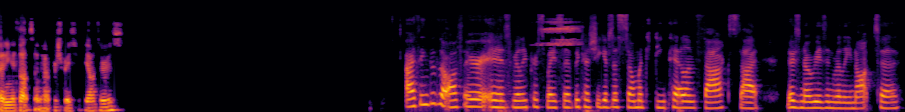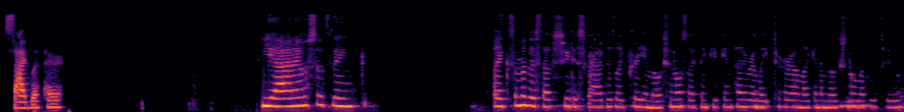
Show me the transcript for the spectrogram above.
any thoughts on how persuasive the author is? I think that the author is really persuasive because she gives us so much detail and facts that there's no reason really not to side with her. Yeah, and I also think like some of the stuff she describes is like pretty emotional, so I think you can kind of relate to her on like an emotional level too.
